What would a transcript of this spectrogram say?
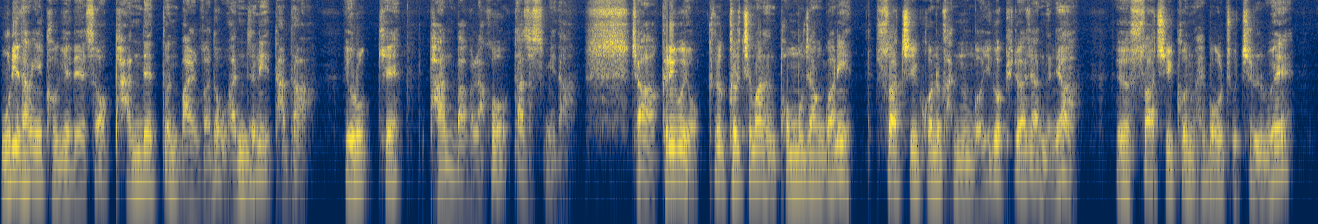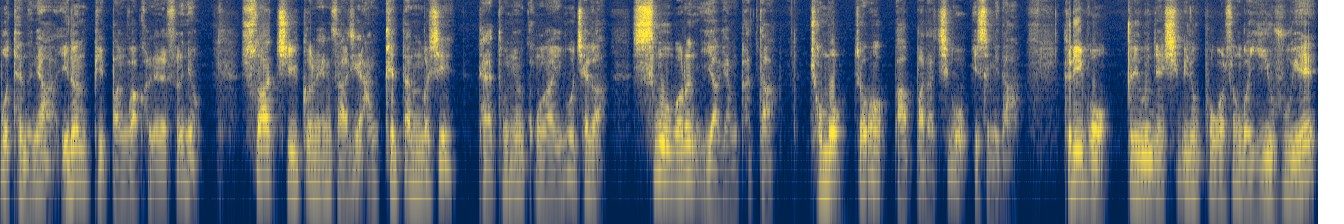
우리 당이 거기에 대해서 반대했던 말과도 완전히 다르다. 요렇게 반박을 하고 나섰습니다. 자, 그리고요. 그, 그렇지만 법무장관이 수사지휘권을 갖는 거 이거 필요하지 않느냐? 그래서 수사지휘권 회복을 조치를 왜 못했느냐? 이런 비판과 관련해서는요. 수사지휘권을 행사하지 않겠다는 것이 대통령 공약이고 제가 스무 번은 이야기한 것 같다. 조목조목 맞받아치고 있습니다. 그리고 그리고 이제 12.6 보궐선거 이후에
